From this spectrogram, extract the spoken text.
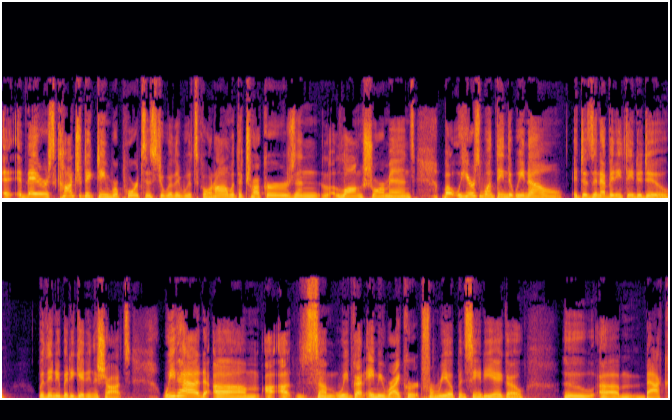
uh, there's contradicting reports as to whether what's going on with the truckers and longshoremen. But here's one thing that we know: it doesn't have anything to do with anybody getting the shots. We've had um, uh, uh, some. We've got Amy Reichert from Reopen San Diego, who um, back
